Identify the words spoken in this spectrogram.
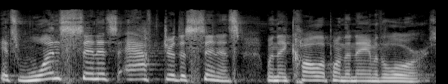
It's one sentence after the sentence when they call upon the name of the Lord.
